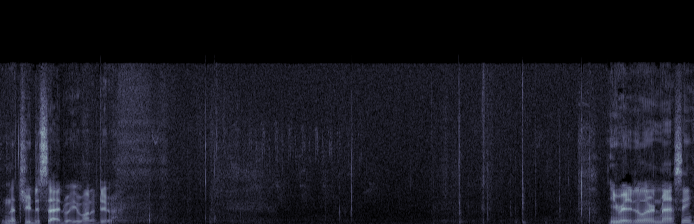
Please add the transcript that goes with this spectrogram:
and let you decide what you want to do. You ready to learn, Massey?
